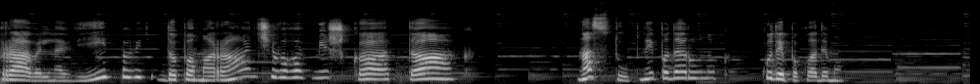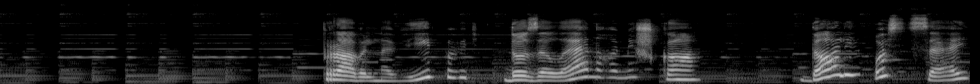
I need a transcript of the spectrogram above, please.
Правильна відповідь до помаранчевого мішка. Так. Наступний подарунок. Куди покладемо? Правильна відповідь до зеленого мішка. Далі ось цей.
